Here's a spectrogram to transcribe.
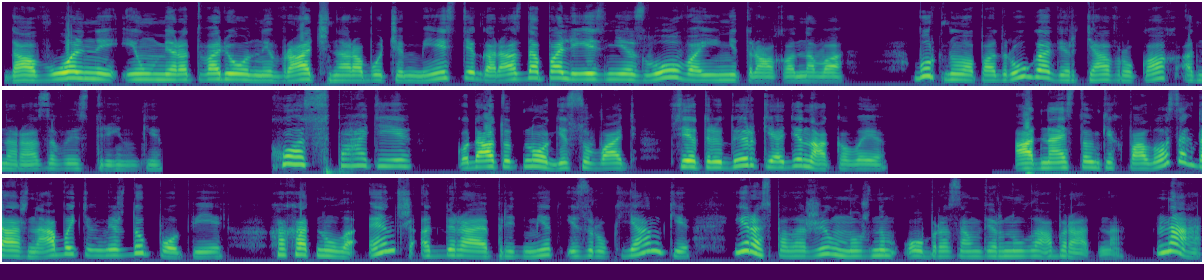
Довольный и умиротворенный врач на рабочем месте гораздо полезнее злого и нетраханного», – буркнула подруга, вертя в руках одноразовые стринги. «Господи! Куда тут ноги сувать? Все три дырки одинаковые». «Одна из тонких полосок должна быть в междупопии», – хохотнула Эндж, отбирая предмет из рук Янки и, расположив нужным образом, вернула обратно. «На,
